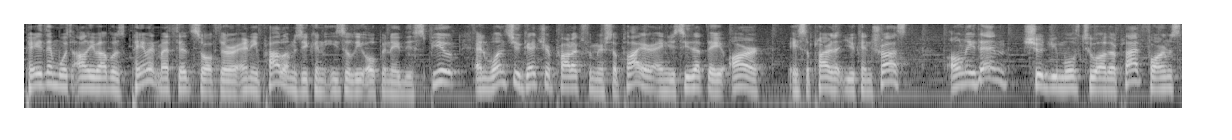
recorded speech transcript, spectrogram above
pay them with Alibaba's payment method so if there are any problems you can easily open a dispute, and once you get your product from your supplier and you see that they are a supplier that you can trust, only then should you move to other platforms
